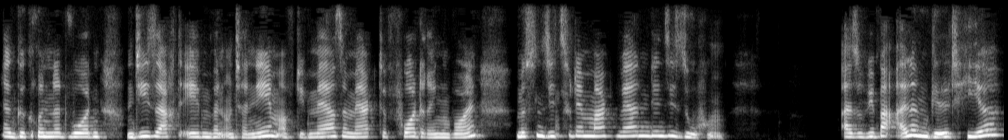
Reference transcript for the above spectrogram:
äh, gegründet wurden. Und die sagt eben, wenn Unternehmen auf diverse Märkte vordringen wollen, müssen sie zu dem Markt werden, den sie suchen. Also wie bei allem gilt hier,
